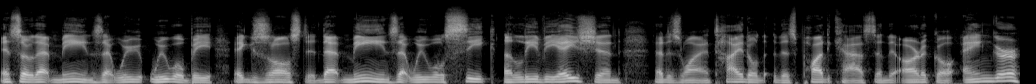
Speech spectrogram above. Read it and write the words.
And so that means that we, we will be exhausted. That means that we will seek alleviation. That is why I titled this podcast and the article Anger,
